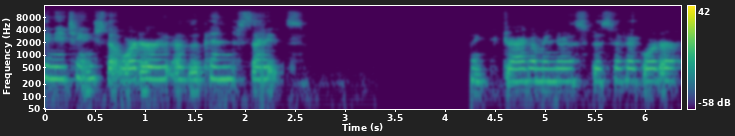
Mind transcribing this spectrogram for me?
Can you change the order of the pinned sites? Like drag them into a specific order?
